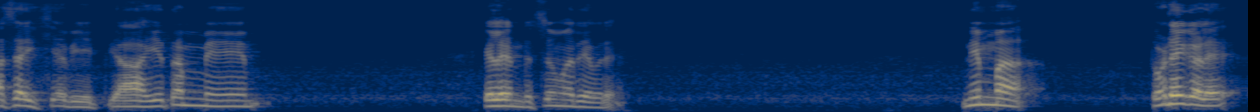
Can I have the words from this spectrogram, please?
ಅಸಹ್ಯ ವೀತ್ಯಾಹಿತಂ ಮೇ. ಎಲೆ ನರಸಿಂಹದೇವರೇ ನಿಮ್ಮ ತೊಡೆಗಳೇ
